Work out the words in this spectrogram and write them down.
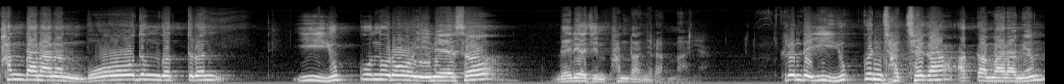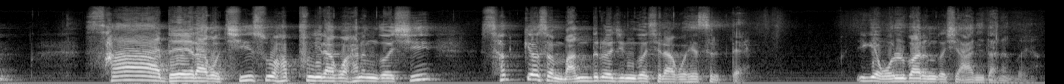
판단하는 모든 것들은 이 육군으로 인해서 내려진 판단이란 말이야. 그런데 이 육군 자체가 아까 말하면 사대라고 지수화풍이라고 하는 것이 섞여서 만들어진 것이라고 했을 때 이게 올바른 것이 아니다는 거예요.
